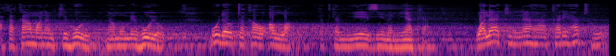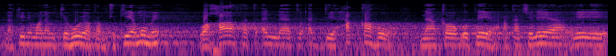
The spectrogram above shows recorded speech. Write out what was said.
Akakaa mwanamke huyu na mume huyo. Muda utakao Allah katika miezi na miaka. Walakinaha karihathu lakini mwanamke huyo akamchukia mume. Wa khafat alla tuaddi haqqahu na akaogopea akachelea yeye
